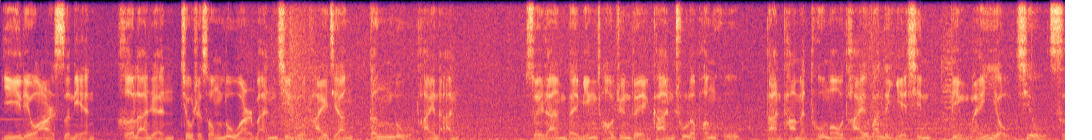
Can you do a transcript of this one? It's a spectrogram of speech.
一六二四年，荷兰人就是从鹿耳门进入台江，登陆台南。虽然被明朝军队赶出了澎湖，但他们图谋台湾的野心并没有就此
